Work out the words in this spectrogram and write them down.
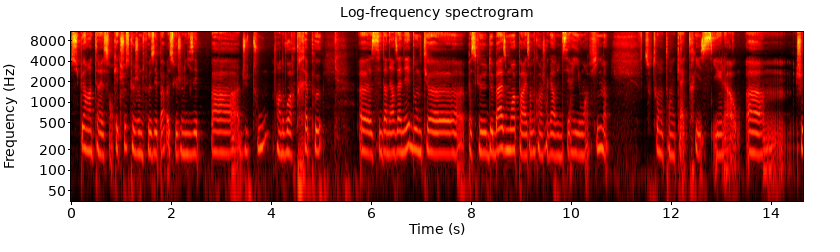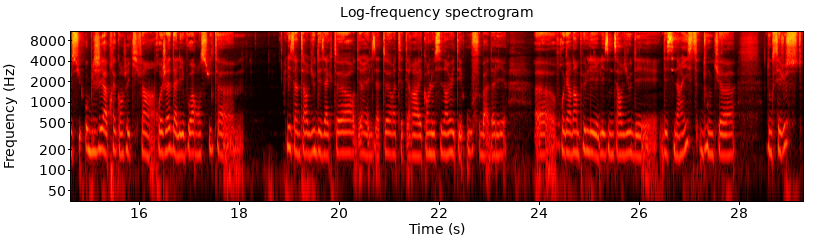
super intéressant. Quelque chose que je ne faisais pas parce que je ne lisais pas du tout, enfin de voir très peu euh, ces dernières années. Donc euh, parce que de base, moi par exemple, quand je regarde une série ou un film, surtout en tant qu'actrice, you know, euh, je suis obligée après quand j'ai kiffé un projet d'aller voir ensuite les interviews des acteurs, des réalisateurs, etc. Et quand le scénario était ouf, bah d'aller regarder un peu les, interviews des, scénaristes. Donc donc c'est juste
